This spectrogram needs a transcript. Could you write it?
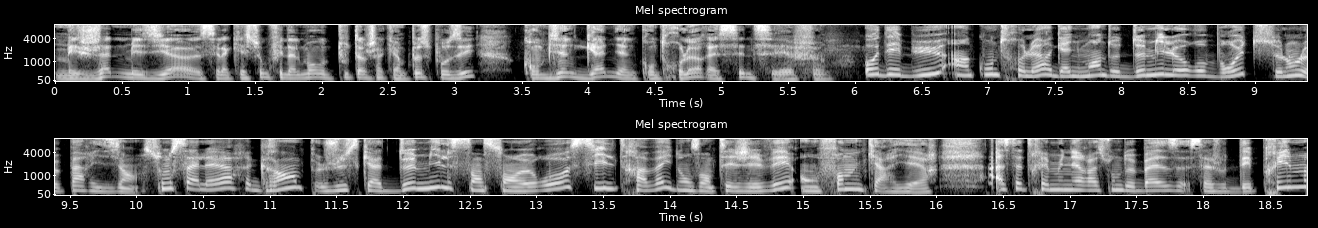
Mais Jeanne Mézia, c'est la question que finalement tout un chacun peut se poser. Combien gagne un contrôleur SNCF au début, un contrôleur gagne moins de 2000 euros bruts selon le Parisien. Son salaire grimpe jusqu'à 2500 euros s'il travaille dans un TGV en fin de carrière. À cette rémunération de base s'ajoutent des primes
